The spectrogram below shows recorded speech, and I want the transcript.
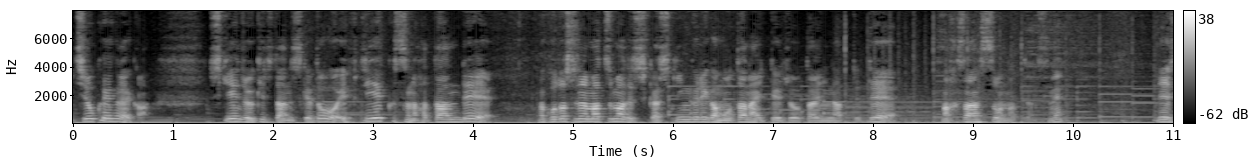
1億円ぐらいか。資金援助を受けてたんですけど、FTX の破綻で、まあ、今年の末までしか資金繰りが持たないっていう状態になってて、まあ、破産しそうになってるんですね。で、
